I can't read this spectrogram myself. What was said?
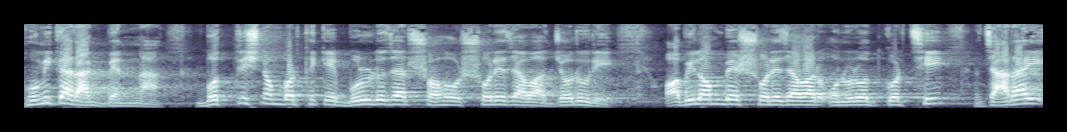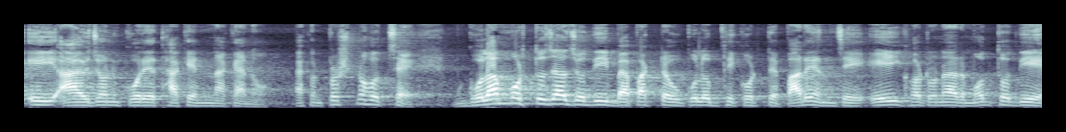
ভূমিকা রাখবেন না। বত্রিশ নম্বর থেকে বুলডোজার সহ সরে যাওয়া জরুরি। অবিলম্বে সরে যাওয়ার অনুরোধ করছি, যারাই এই আয়োজন করে থাকেন না কেন। এখন প্রশ্ন হচ্ছে, গোলাম মর্তজা যদি ব্যাপারটা উপলব্ধি করতে পারেন যে এই ঘটনার মধ্য দিয়ে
